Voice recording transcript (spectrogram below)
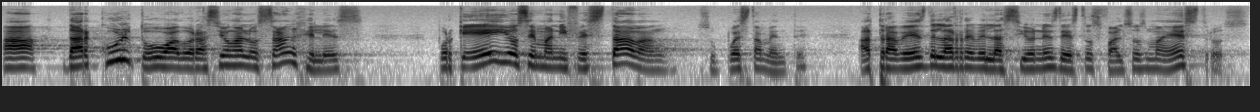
a dar culto o adoración a los ángeles porque ellos se manifestaban, supuestamente, a través de las revelaciones de estos falsos maestros,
